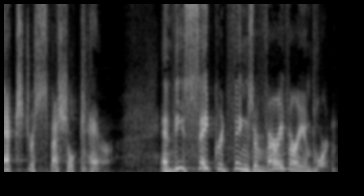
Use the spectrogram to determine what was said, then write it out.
extra special care. And these sacred things are very very important.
